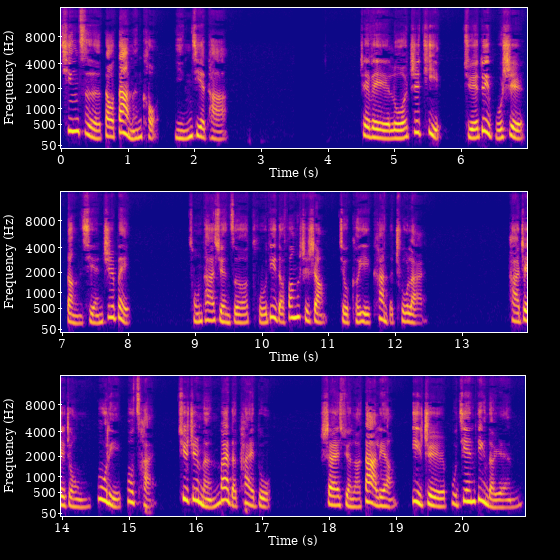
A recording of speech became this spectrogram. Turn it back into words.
亲自到大门口迎接他。这位罗之悌绝对不是等闲之辈，从他选择徒弟的方式上就可以看得出来。他这种不理不睬、拒之门外的态度，筛选了大量意志不坚定的人。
